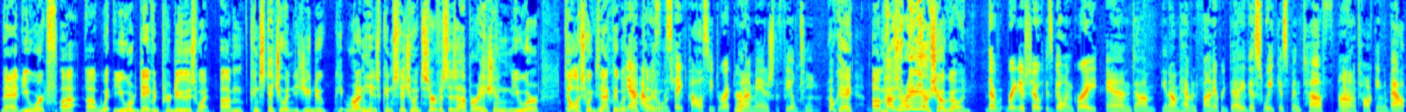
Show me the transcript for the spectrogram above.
that you worked. Uh, uh, you were David Perdue's what um, constituent? Did you do run his constituent services operation? You were. Tell us exactly what yeah, that title was. I was the state policy director, right. and I managed the field team. Okay, um, how's the radio show going? The radio show is going great, and um, you know I'm having fun every day. This week has been tough, um, yeah. talking about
